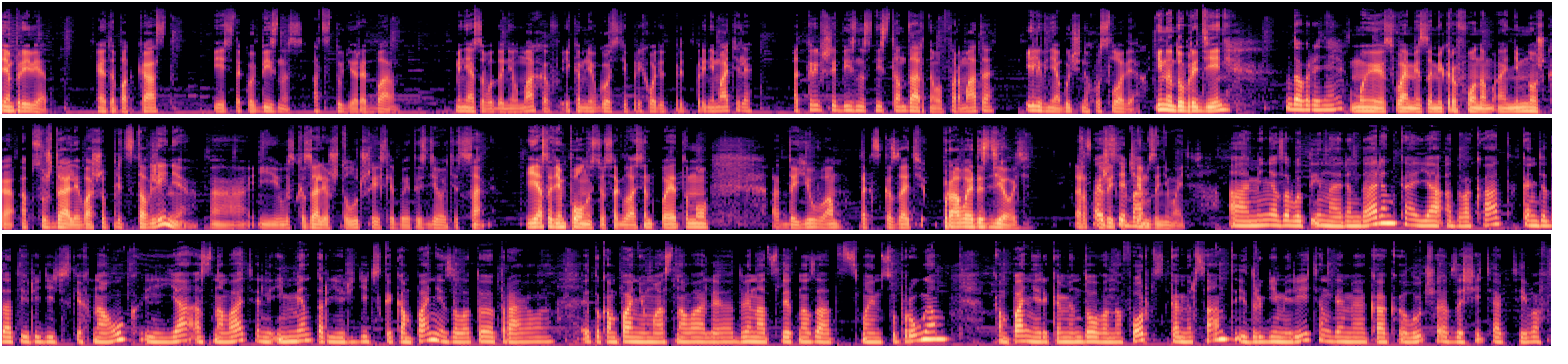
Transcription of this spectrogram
Всем привет! Это подкаст «Есть такой бизнес» от студии Red Barn. Меня зовут Данил Махов, и ко мне в гости приходят предприниматели, открывшие бизнес нестандартного формата или в необычных условиях. Инна, добрый день! Добрый день. Мы с вами за микрофоном а, немножко обсуждали ваше представление, а, и вы сказали, что лучше, если вы это сделаете сами. Я с этим полностью согласен, поэтому отдаю вам, так сказать, право это сделать. Расскажите, Спасибо. чем занимаетесь? А, Меня зовут Инна Арендаренко, я адвокат, кандидат юридических наук, и я основатель и ментор юридической компании «Золотое правило». Эту компанию мы основали 12 лет назад с моим супругом. Компания рекомендована Forbes, Коммерсант и другими рейтингами как лучшая в защите активов.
